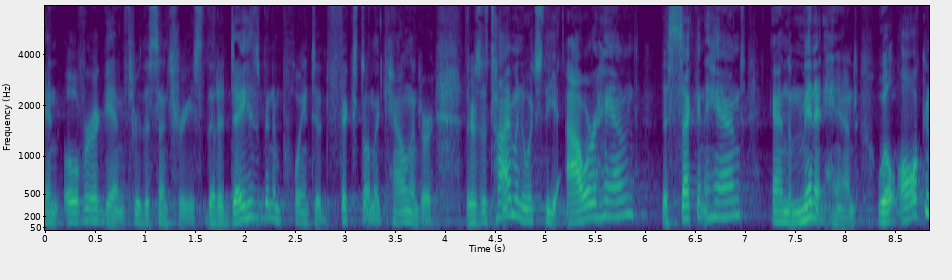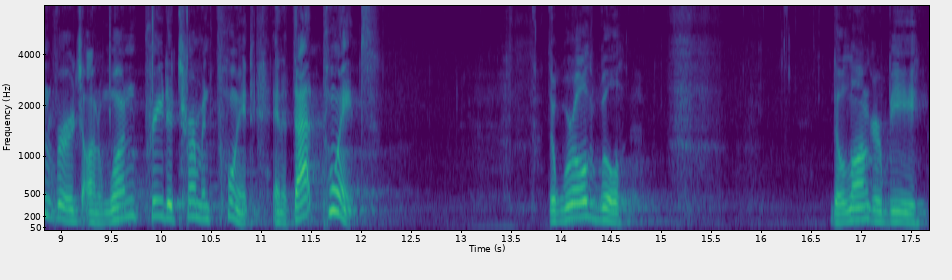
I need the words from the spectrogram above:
and over again through the centuries that a day has been appointed, fixed on the calendar. There's a time in which the hour hand, the second hand, and the minute hand will all converge on one predetermined point, and at that point, the world will no longer be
